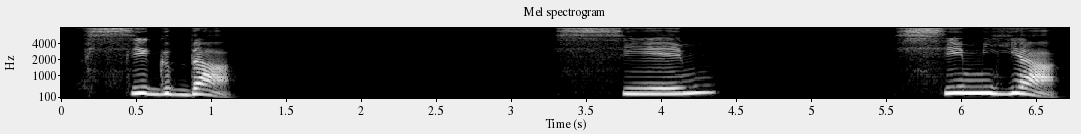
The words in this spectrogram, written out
всегда. Семь, семья.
